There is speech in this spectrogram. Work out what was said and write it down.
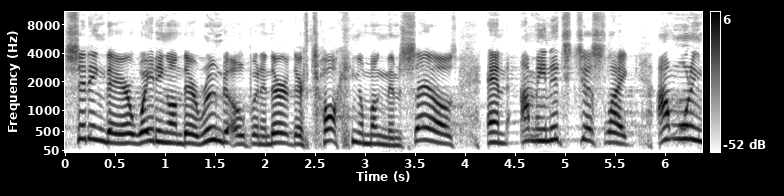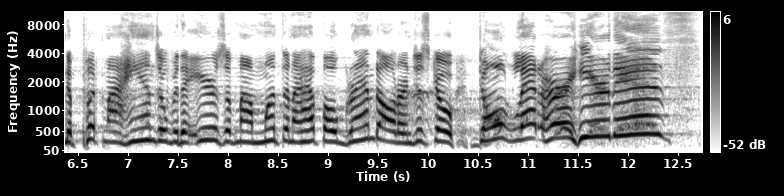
sitting there waiting on their room to open and they're, they're talking among themselves. And I mean, it's just like I'm wanting to put my hands over the ears of my month and a half old granddaughter and just go, don't let her hear this.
